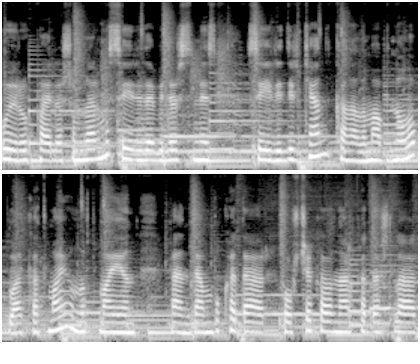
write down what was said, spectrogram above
Buyurup paylaşımlarımı seyredebilirsiniz. Seyredirken kanalıma abone olup like atmayı unutmayın. Benden bu kadar. Hoşçakalın arkadaşlar.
